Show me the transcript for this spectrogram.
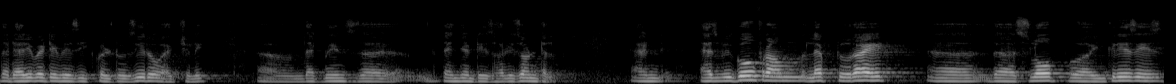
the derivative is equal to 0 actually um, that means the tangent is horizontal and as we go from left to right uh, the slope uh, increases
